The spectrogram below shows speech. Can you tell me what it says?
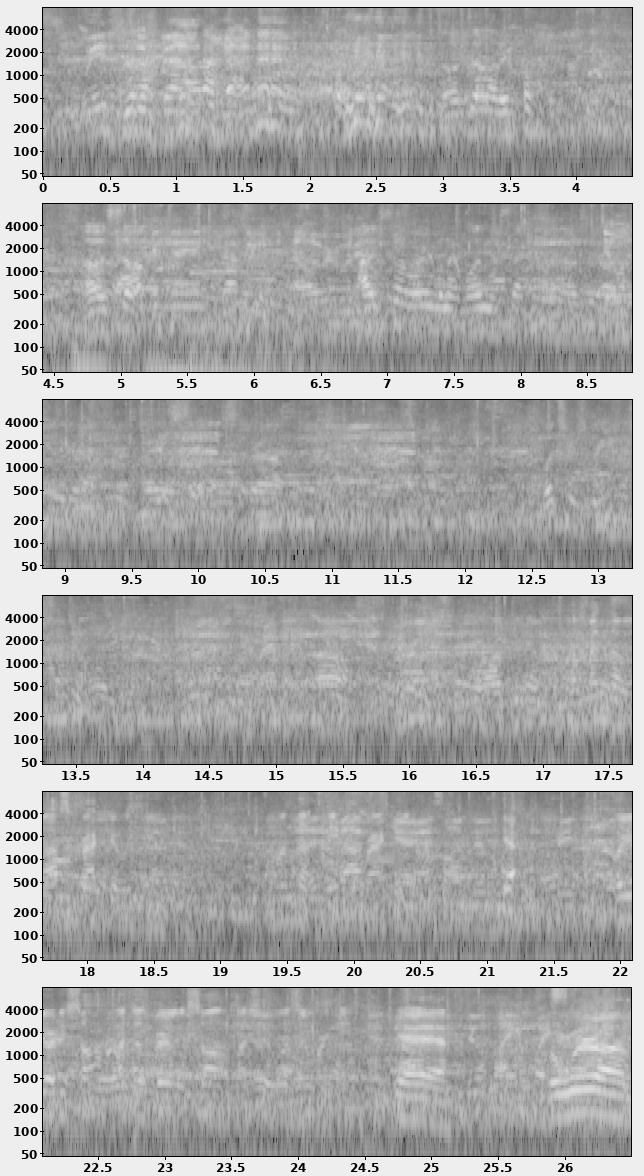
switch the Falcon. Don't tell anyone. I was so. I was so worried when I won the second one. I was like, Dylan. What's your one? Oh. Well, I think I'm, I'm in the last bracket with you. I'm in that eighth bracket. Yeah, I saw him Yeah. Oh, you already saw? it? I just barely saw. it. My shit wasn't working. Yeah, yeah. But we're um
